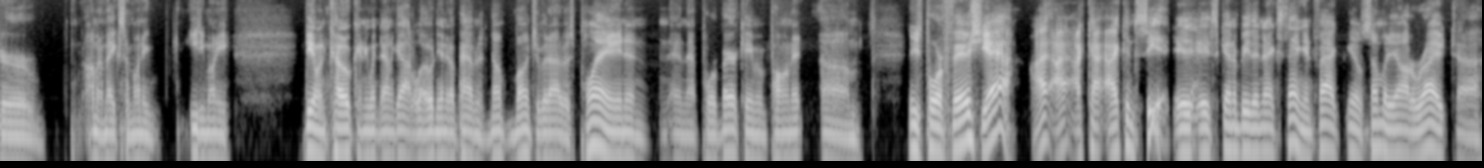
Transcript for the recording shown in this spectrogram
I'm going to make some money, eating money, dealing coke, and he went down and got a load. He ended up having to dump a bunch of it out of his plane, and and that poor bear came upon it. Um, these poor fish, yeah, I I I, I can see it. it Yeah. It's going to be the next thing. In fact, you know, somebody ought to write. Uh,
